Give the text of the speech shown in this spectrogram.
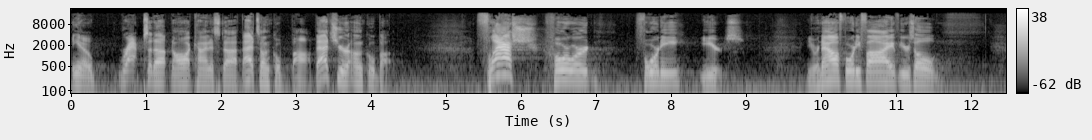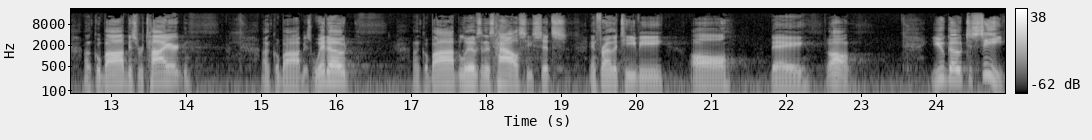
you know, wraps it up and all that kind of stuff. That's Uncle Bob. That's your Uncle Bob. Flash forward 40 years. You are now 45 years old. Uncle Bob is retired. Uncle Bob is widowed. Uncle Bob lives in his house. He sits in front of the TV all day long you go to see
